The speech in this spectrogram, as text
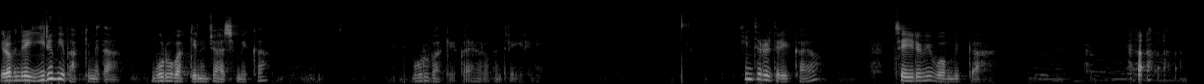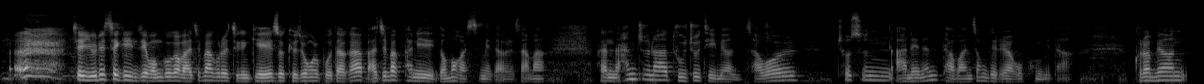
여러분들의 이름이 바뀝니다. 뭐로 바뀌는 줄 아십니까? 뭐로 바뀔까요, 여러분들의 이름이? 힌트를 드릴까요? 제 이름이 뭡니까? 제 요리책이 이제 원고가 마지막으로 지금 계속 교정을 보다가 마지막 판이 넘어갔습니다. 그래서 아마 한 한 주나 두 주 뒤면 4월 초순 안에는 다 완성되리라고 봅니다. 그러면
